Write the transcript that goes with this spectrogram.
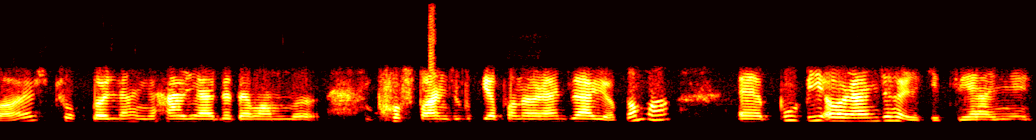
var. Çok böyle hani her yerde devamlı bostancılık yapan öğrenciler yok ama e, bu bir öğrenci hareketi. Yani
